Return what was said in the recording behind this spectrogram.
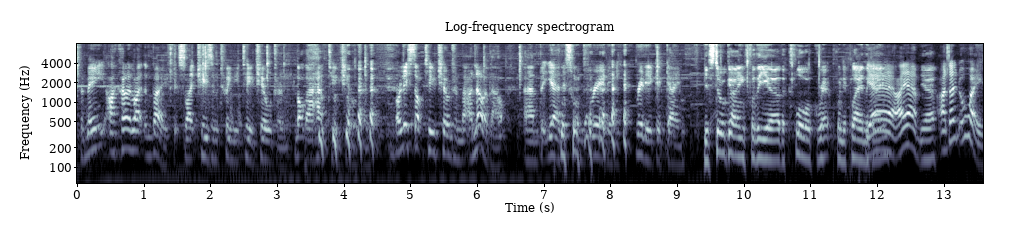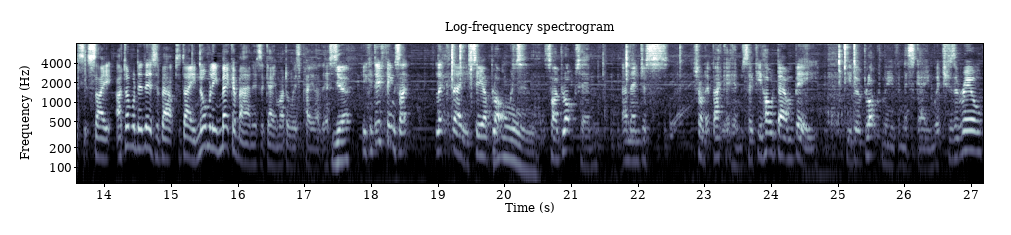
For me, I kind of like them both. It's like choosing between your two children. Not that I have two children, or at least not two children that I know about. Um, but yeah, this one's really, really a good game. You're still going for the uh, the claw grip when you're playing the Yeah, game. Yeah, I am. Yeah. I don't always. It's like I don't know what it is about today. Normally, Mega Man is a game I'd always play like this. Yeah. You can do things like look there. You see, I blocked. Oh. So I blocked him, and then just shot it back at him. So if you hold down B, you do a block move in this game, which is a real.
